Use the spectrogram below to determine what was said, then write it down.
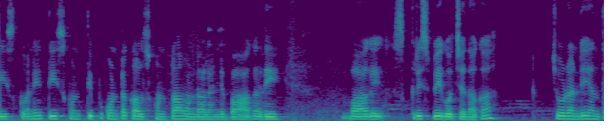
తీసుకొని తీసుకొని తిప్పుకుంటా కలుసుకుంటా ఉండాలండి. బాగా అది బాగా క్రిస్పీగా వచ్చేదాకా. చూడండి ఎంత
